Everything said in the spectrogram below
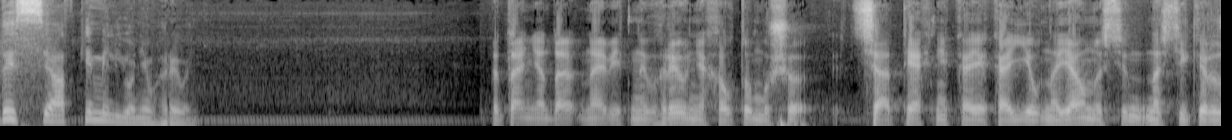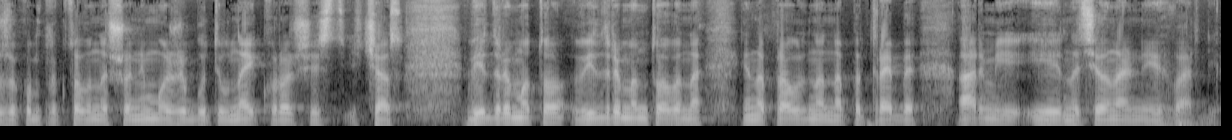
десятки мільйонів гривень. Питання навіть не в гривнях, а в тому, що ця техніка, яка є в наявності, настільки розукомплектована, що не може бути в найкоротший час відремонто- відремонтована і направлена на потреби армії і Національної гвардії.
